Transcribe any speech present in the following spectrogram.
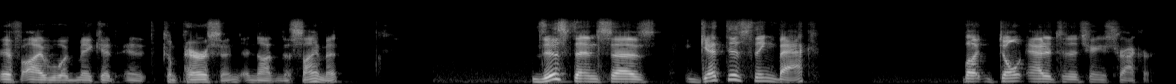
if I would make it a comparison and not an assignment. This then says, get this thing back, but don't add it to the change tracker.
